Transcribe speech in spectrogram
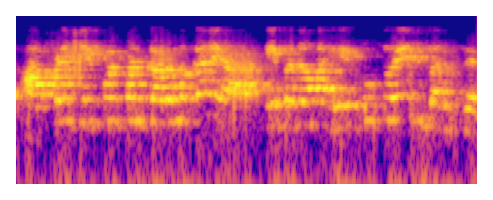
આપણે જે કોઈ પણ કર્મ કર્યા, એ બધામાં હેતુ તો એ જ બનશે.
